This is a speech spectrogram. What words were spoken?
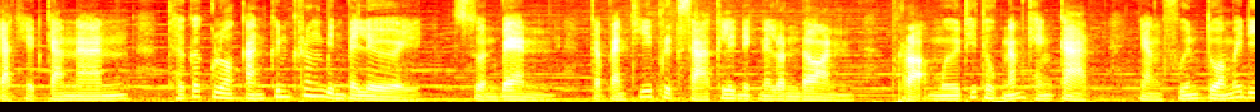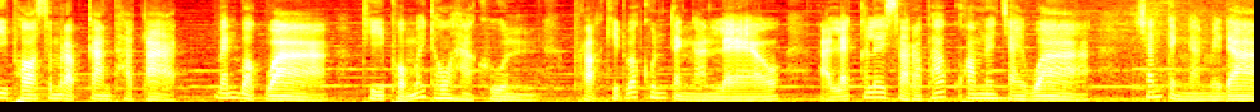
จากเหตุการณ์นั้น เธอก็กลัวการขึ้นเครื่องบินไปเลย ส่วนเบนก็เป็นที่ปรึกษาคลินิกในลอนดอน เพราะมือที่ถูกน้ำแข็งกัดยังฟื้นตัวไม่ดีพอสำหรับการผ่าตัดเบนบอกว่าที่ผมไม่โทรหาคุณ เพราะคิดว่าคุณแต่งงานแล้วอเล็กก็เลยสารภาพความในใจว่า ฉันแต่งงานไม่ได้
